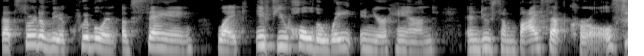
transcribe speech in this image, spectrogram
that's sort of the equivalent of saying like if you hold a weight in your hand and do some bicep curls,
